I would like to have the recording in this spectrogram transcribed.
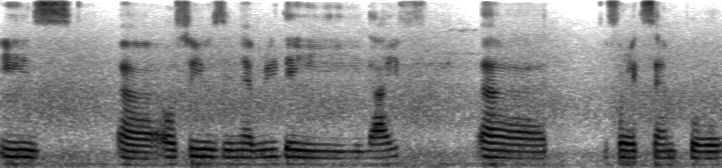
is also used in everyday life. for example,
